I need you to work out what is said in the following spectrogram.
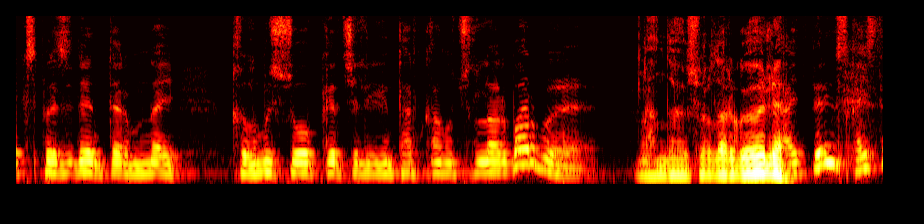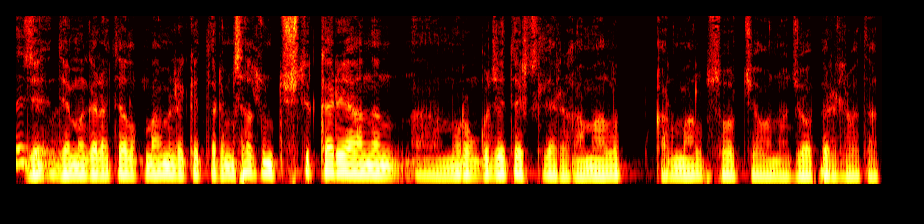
экс президенттер мындай кылмыш жоопкерчилигин тарткан учурлар барбы? Андай учурлар көп эле. Айтып бериңиз кайсыда демократиялык мамлекеттер мисалы үчүн түштүк кореянын мурунку жетекчилери камалып кармалып сот жобуна жооп берилип атат.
